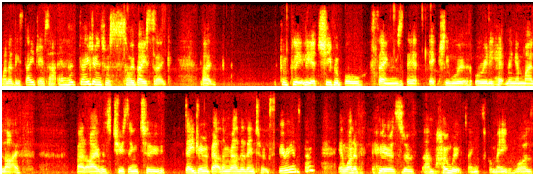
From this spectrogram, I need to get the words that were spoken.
one of these daydreams are, and the daydreams were so basic, like completely achievable things that actually were already happening in my life, but I was choosing to daydream about them rather than to experience them. And one of her sort of um, homework things for me was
